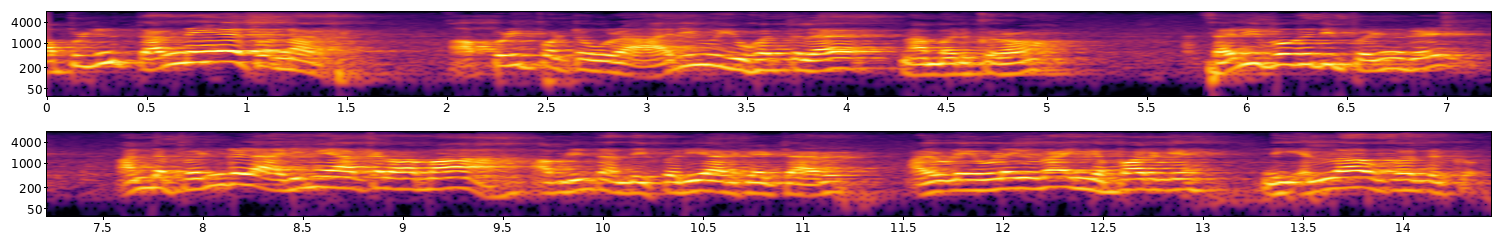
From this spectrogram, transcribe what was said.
அப்படின்னு தன்னையே சொன்னார். அப்படிப்பட்ட ஒரு அறிவு யுகத்தில் நாம் இருக்கிறோம். சரிபகுதி பெண்கள் அந்த பெண்களை அடிமையாக்கலாமா அப்படின்னு தந்தை பெரியார் கேட்டார். அதனுடைய விளைவு தான் இங்கே பாருங்கள் இன்னைக்கு எல்லாம் உட்காந்துருக்கோம்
